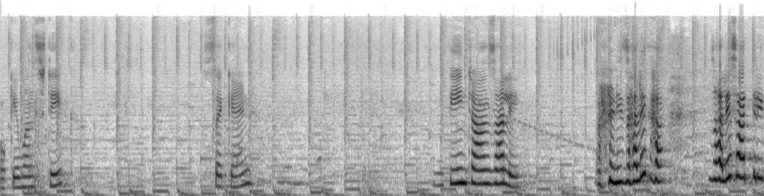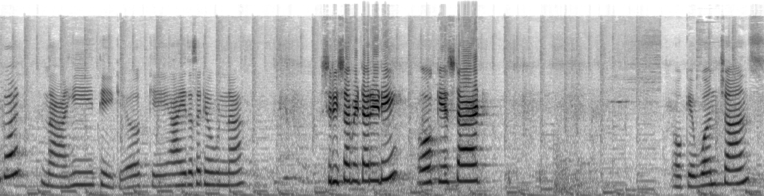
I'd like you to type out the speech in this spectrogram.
okay one stick second तीन चान्स झाले. आणि झाले का? झाले सात त्रिकोण? नाही ठीक आहे ओके आहे तसं ठेवून ना. श्रीषा बेटा ready okay start okay one chance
